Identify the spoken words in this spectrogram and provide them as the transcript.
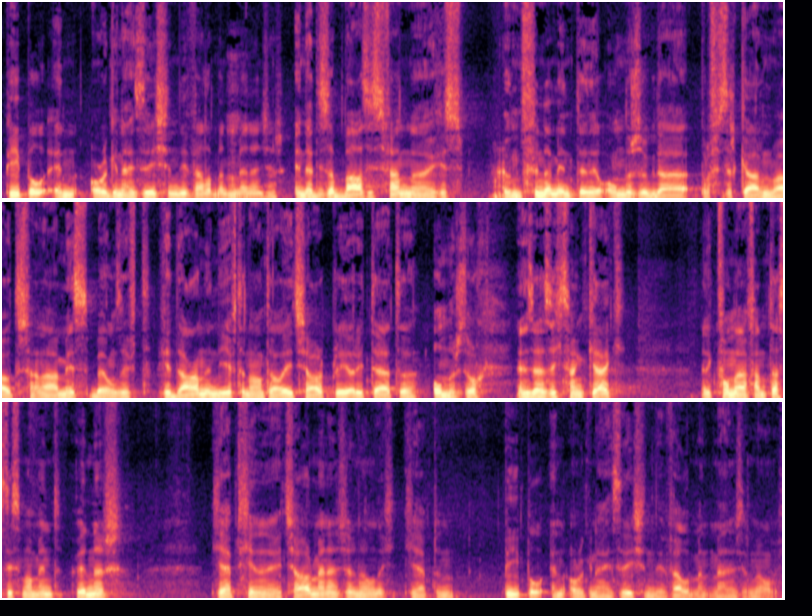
People and Organization Development Manager. En dat is op basis van eh, een fundamenteel onderzoek dat professor Karen Wouters van AMS bij ons heeft gedaan. En die heeft een aantal HR-prioriteiten onderzocht. En zij zegt van kijk, en ik vond dat een fantastisch moment, Werner, je hebt geen HR-manager nodig, je hebt een People and Organization Development Manager nodig.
